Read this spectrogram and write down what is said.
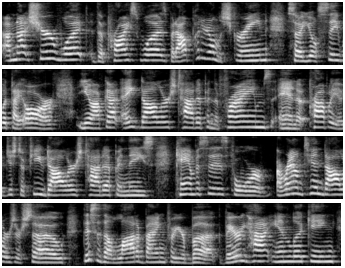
I'm not sure what the price was, but I'll put it on the screen so you'll see what they are. You know, I've got $8 tied up in the frames and probably just a few dollars tied up in these canvases for around $10 or so. This is a lot of bang for your buck. Very high-end looking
